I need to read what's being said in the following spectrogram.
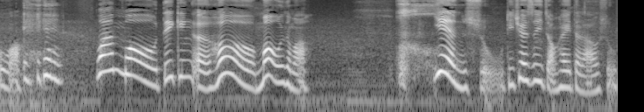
怖哦。One more digging a hole. Mole 是什么？鼹鼠的确是一种黑的老鼠。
